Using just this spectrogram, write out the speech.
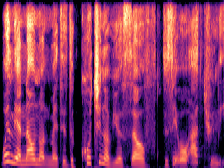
when they are now not met, it's the coaching of yourself to say, oh, actually,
